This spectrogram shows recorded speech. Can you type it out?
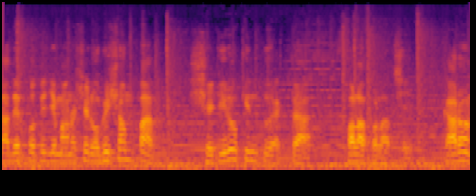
তাদের প্রতি যে মানুষের অভিসম্পাত, সেটিরও কিন্তু একটা ফলাফল আছে। কারণ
